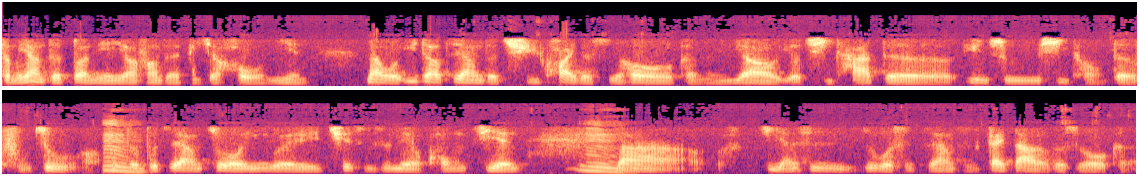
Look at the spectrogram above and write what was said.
什么样的锻炼要放在比较后面？那我遇到这样的区块的时候，可能要有其他的运输系统的辅助啊，不得不这样做，因为确实是没有空间。嗯，那既然是如果是这样子盖大楼的时候，可能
